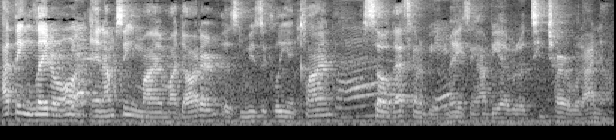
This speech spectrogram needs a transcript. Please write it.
I think later on, Yeah. and I'm seeing my my daughter is musically inclined, Wow. so that's gonna be Yeah. amazing. I'll be able to teach her what I know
